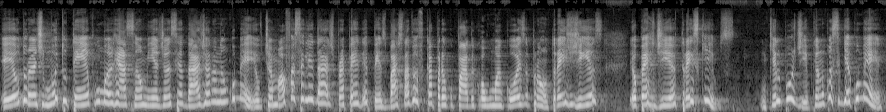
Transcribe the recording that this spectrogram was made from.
Eu, durante muito tempo, uma reação minha de ansiedade era não comer. Eu tinha maior facilidade para perder peso. Bastava eu ficar preocupada com alguma coisa, pronto, três dias eu perdia três quilos. Um quilo por dia, porque eu não conseguia comer.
